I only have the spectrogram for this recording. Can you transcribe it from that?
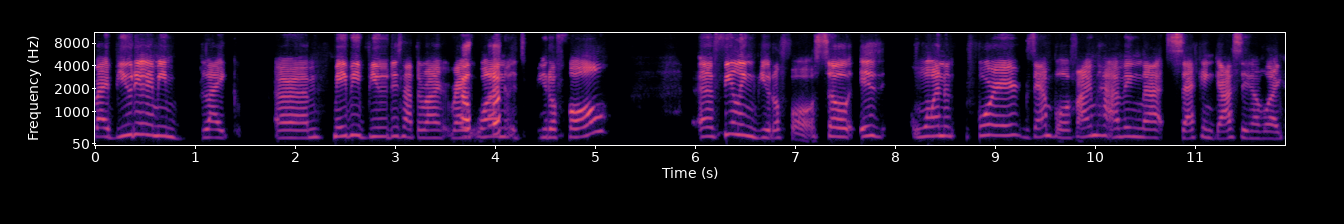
by beauty, I mean like um maybe beauty is not the right right one. It's beautiful, uh, feeling beautiful. So is one for example, if I'm having that second guessing of like,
